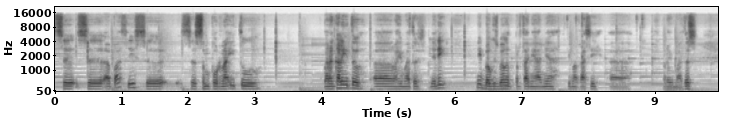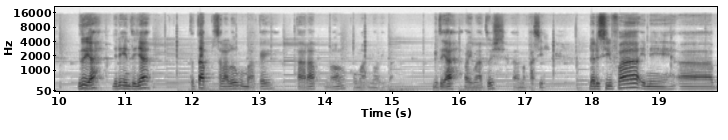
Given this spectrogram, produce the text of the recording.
se, se apa sih se, sesempurna itu. Barangkali itu uh, Rohimatus. Jadi ini bagus banget pertanyaannya. Terima kasih uh, Rohimatus. Itu ya. Jadi intinya tetap selalu memakai taraf 0,05. Gitu ya, Roy Matus. Uh, makasih. dari Siva ini uh,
